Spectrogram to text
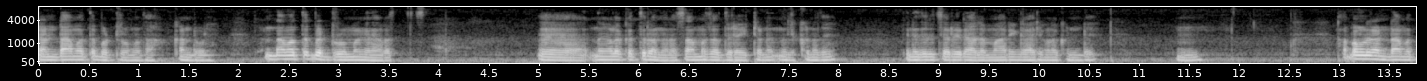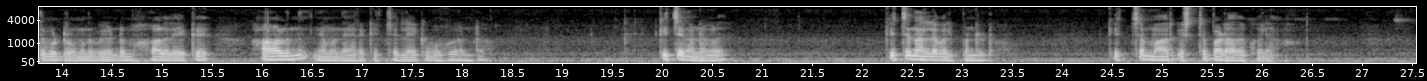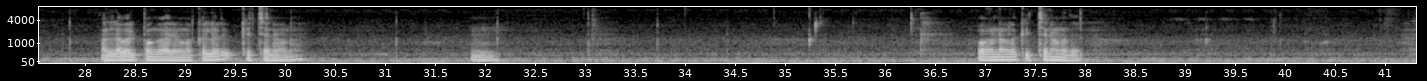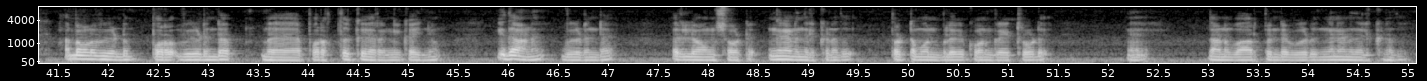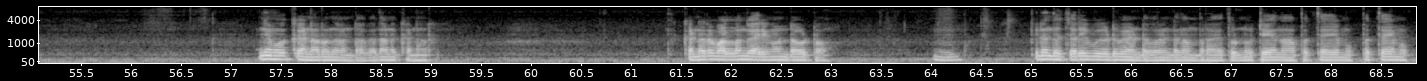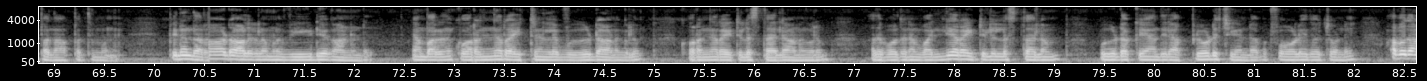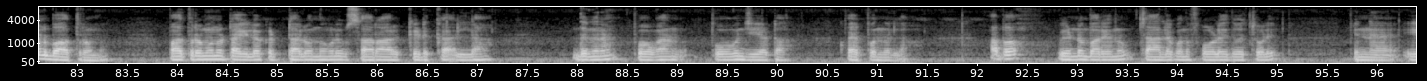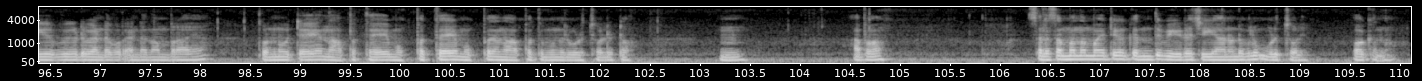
രണ്ടാമത്തെ ബെഡ്റൂം ഇതാ കണ്ടോളി. രണ്ടാമത്തെ ബെഡ്റൂം എങ്ങനെയാണ് നീളക്കത്തിൽ വന്നില്ല. സമചതുരായിട്ടാണ് നിൽക്കുന്നത് പിന്നെ ഇതിൽ ചെറിയൊരു അലമാരയും കാര്യങ്ങളൊക്കെ ഉണ്ട്. അപ്പോൾ നമ്മൾ രണ്ടാമത്തെ ബെഡ്റൂമിൽ നിന്ന് വീണ്ടും ഹാളിലേക്ക് ഹാളിൽ നിന്ന് നമ്മൾ നേരെ കിച്ചണിലേക്ക് പോകുകയാണ് കേട്ടോ കിച്ചൺ കണ്ടങ്ങൾ കിച്ചൺ നല്ല വലിപ്പമുണ്ട് കേട്ടോ കിച്ചന്മാർക്ക് ഇഷ്ടപ്പെടാതെ കൊല നല്ല വലിപ്പം കാര്യങ്ങളൊക്കെ ഉള്ളൊരു കിച്ചനാണ് അപ്പോൾ കണ്ടങ്ങൾ കിച്ചനാണിത് അപ്പോൾ നമ്മൾ വീണ്ടും പുറ വീടിന്റെ പുറത്തേക്ക് ഇറങ്ങിക്കഴിഞ്ഞു ഇതാണ് വീടിന്റെ ഒരു ലോങ് ഷോട്ട് ഇങ്ങനെയാണ് നിൽക്കുന്നത്. തൊട്ട് മുൻപിൽ കോൺക്രീറ്റ് റോഡ് ഇതാണ് വാർപ്പിന്റെ വീട്. ഇങ്ങനെയാണ് നിൽക്കുന്നത്. ഇനി നമുക്ക് കിണറൊന്നും ഉണ്ടാകും അതാണ് കിണർ. കിണർ വെള്ളം കാര്യങ്ങളും ഉണ്ടാവും കേട്ടോ. പിന്നെന്താ വെച്ചാൽ ഈ വീട് വേണ്ടവർ എന്റെ നമ്പറായ തൊണ്ണൂറ്റേഴ് നാൽപ്പത്തേഴ് മുപ്പത്തേഴ് മുപ്പത് നാൽപ്പത്തി മൂന്ന് പിന്നെ എന്താ ഒരുപാട് ആളുകൾ നമ്മൾ വീഡിയോ കാണുന്നുണ്ട്. ഞാൻ പറയുന്നത് കുറഞ്ഞ റേറ്റിനുള്ള വീടാണെങ്കിലും കുറഞ്ഞ റേറ്റിലുള്ള സ്ഥലമാണെങ്കിലും അതുപോലെ തന്നെ വലിയ റേറ്റിലുള്ള സ്ഥലം വീടൊക്കെ ഞാൻ അതിൽ അപ്ലോഡ് ചെയ്യേണ്ട അപ്പോൾ ഫോളോ ചെയ്ത് വെച്ചോണ്ട്. അപ്പോൾ അതാണ് ബാത്റൂം ബാത്റൂം ഒന്ന് ടൈലൊക്കെ ഇട്ടാലും ഒന്നും കൂടി ഉഷാറാക്കി എടുക്കുക അല്ല ഇതിങ്ങനെ പോകാൻ പോവും ചെയ്യട്ടോ കുഴപ്പമൊന്നുമില്ല. അപ്പോൾ വീണ്ടും പറയുന്നു ചാനലൊക്കെ ഒന്ന് ഫോളോ ചെയ്ത് വെച്ചോളി. പിന്നെ ഈ വീട് വേണ്ട എന്റെ നമ്പറായ തൊണ്ണൂറ്റേഴ് നാൽപ്പത്തേഴ് മുപ്പത്തേഴ് മുപ്പത് നാൽപ്പത്തി മൂന്നിൽ വിളിച്ചോളൂ കേട്ടോ അപ്പോൾ സ്ഥലസംബന്ധമായിട്ട് നിങ്ങൾക്ക് എന്ത് വീഡിയോ ചെയ്യാനുണ്ടെങ്കിലും വിളിച്ചോളി. ഓക്കെ എന്നാൽ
